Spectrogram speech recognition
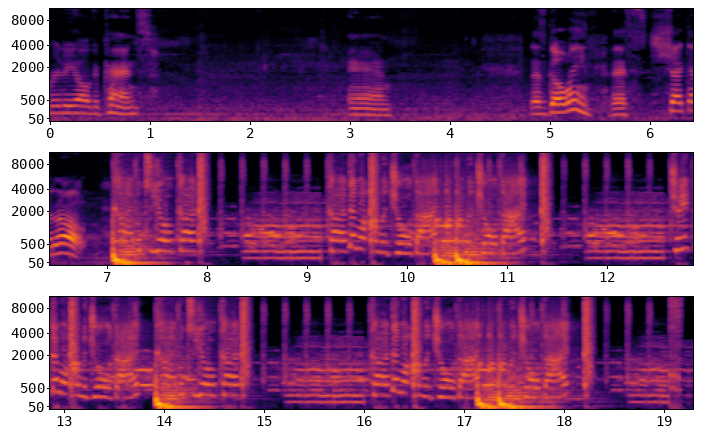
Really all depends. And let's go in. Let's check it out. 物妖怪変えてもちょうだい。雨ちょうだい。ちょいても雨ちょうだい。怪物妖怪変えても雨ちょうだい。雨ちょうだい。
